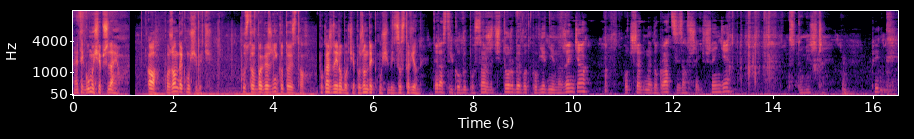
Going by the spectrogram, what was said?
Ale te gumy się przydają. O, porządek musi być. Pusto w bagażniku to jest to. Po każdej robocie porządek musi być zostawiony. Teraz tylko wyposażyć torbę w odpowiednie narzędzia potrzebne do pracy zawsze i wszędzie. Co tam jeszcze? Pyk.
